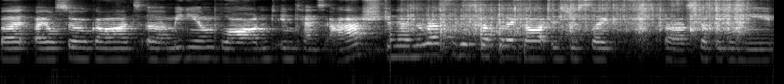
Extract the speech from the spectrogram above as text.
But I also got a medium blonde intense ash, and then the rest of the stuff that I got is just like uh, stuff that you need.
